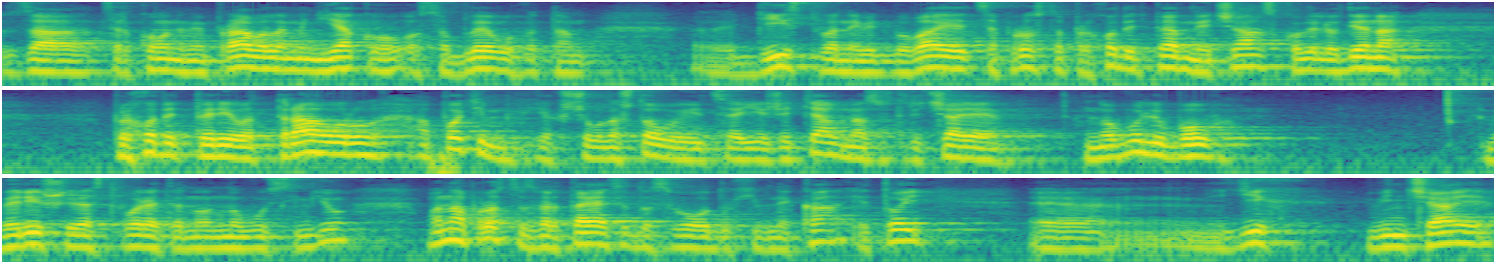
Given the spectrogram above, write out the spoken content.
за церковними правилами, ніякого особливого там е, дійства не відбувається. Просто проходить певний час, коли людина проходить період трауру, а потім, якщо влаштовується її життя, вона зустрічає нову любов, вирішує створити нову сім'ю. Вона просто звертається до свого духівника, і той е, їх вінчає,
